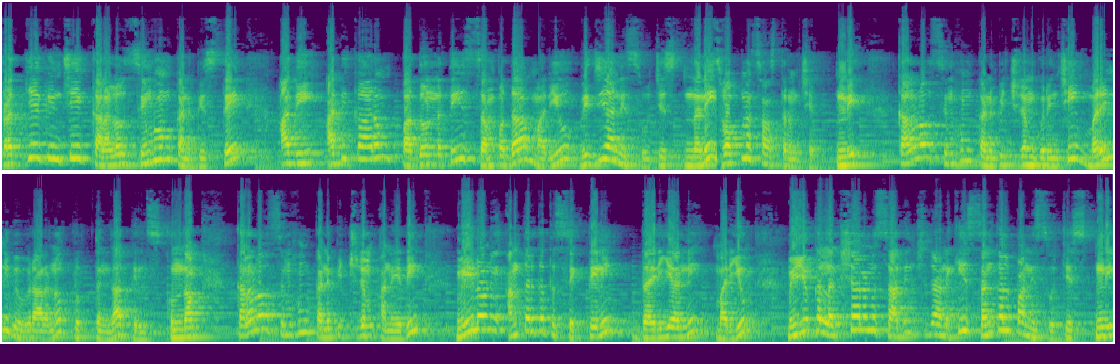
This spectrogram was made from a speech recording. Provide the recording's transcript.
ప్రత్యేకించి కలలో సింహం కనిపిస్తే అది అధికారం పదోన్నతి సంపద మరియు విజయాన్ని సూచిస్తుందని స్వప్న శాస్త్రం చెప్తుంది. కలలో సింహం కనిపించడం గురించి మరిన్ని వివరాలను క్లుప్తంగా తెలుసుకుందాం. కలలో సింహం కనిపించడం అనేది మీలోని అంతర్గత శక్తిని ధైర్యాన్ని మరియు మీ యొక్క లక్ష్యాలను సాధించడానికి సంకల్పాన్ని సూచిస్తుంది.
